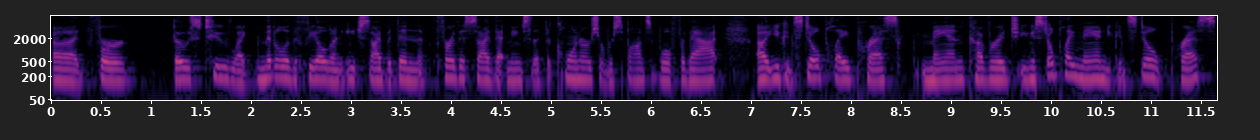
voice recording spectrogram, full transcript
uh, for those two, like middle of the field on each side, but then the furthest side, that means that the corners are responsible for that. Uh, you can still play press man coverage. You can still play man. You can still press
